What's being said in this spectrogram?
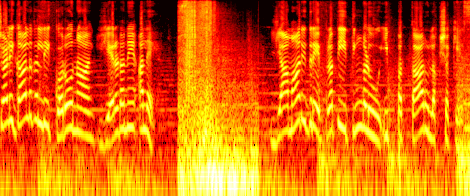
ಚಳಿಗಾಲದಲ್ಲಿ ಕೊರೋನಾ ಎರಡನೇ ಅಲೆ. ಯಾಮಾರಿದ್ರೆ ಪ್ರತಿ ತಿಂಗಳು ಇಪ್ಪತ್ತಾರು ಲಕ್ಷ ಕೇಸ್.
